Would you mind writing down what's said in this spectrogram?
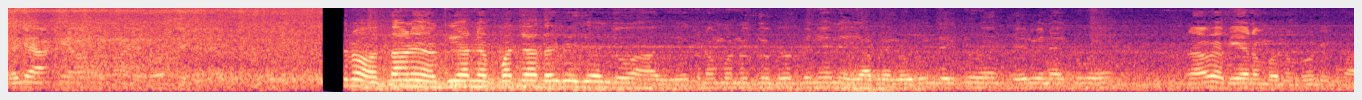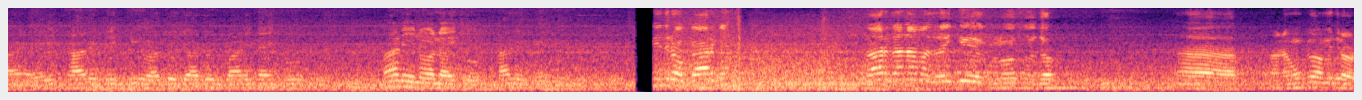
એટલે આખી આમ મિત્રો અત્યારે અગિયાર ને પચાસ થઈ ગઈ છે જો આ એક નંબરનું જે છે ને એ આપણે લોડિંગ થઈ ગયું હોય ફેરવી નાખ્યું હોય. હવે બે નંબરનું લોડિંગ થાય. એ ખાલી થઈ હતું જાતું પાણી નાખ્યું. પાણી નો નાખ્યું, ખાલી થઈ મિત્રો કારખાના કારખાનામાં થઈ ગયું એક લોસો જો. હા, અને હું કહેવા મિત્રો,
